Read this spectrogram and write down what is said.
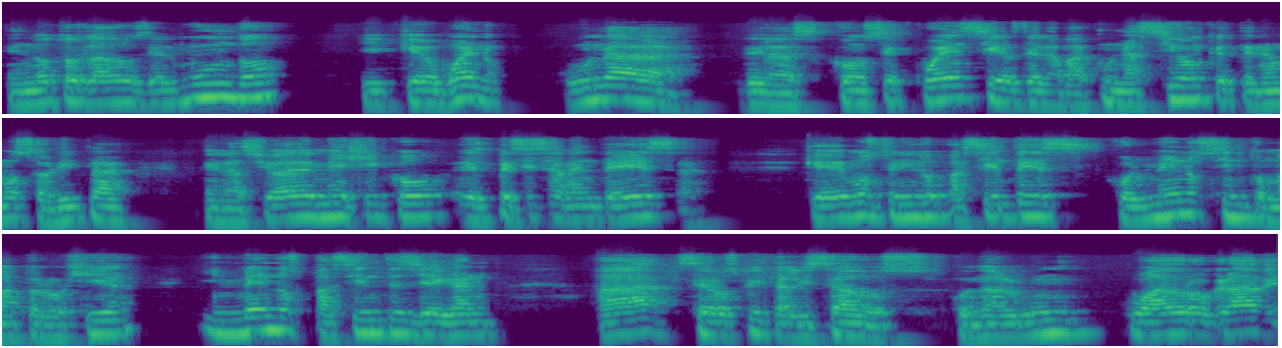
en otros lados del mundo y que, bueno, una de las consecuencias de la vacunación que tenemos ahorita en la Ciudad de México es precisamente esa, que hemos tenido pacientes con menos sintomatología y menos pacientes llegan a ser hospitalizados con algún cuadro grave.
